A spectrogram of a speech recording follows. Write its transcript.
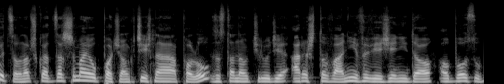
pochwycą, na przykład zatrzymają pociąg gdzieś na polu, zostaną ci ludzie aresztowani, wywiezieni do obozu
